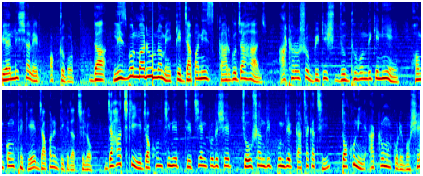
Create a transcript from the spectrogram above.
বিয়াল্লিশ সালের অক্টোবর। দ্য লিসবন মারু নামে একটি জাপানিজ কার্গো জাহাজ আঠারোশো ব্রিটিশ যুদ্ধবন্দীকে নিয়ে হংকং থেকে জাপানের দিকে যাচ্ছিল। জাহাজটি যখন চীনের চেচিয়াং প্রদেশের চৌসান দ্বীপপুঞ্জের কাছাকাছি তখনই আক্রমণ করে বসে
